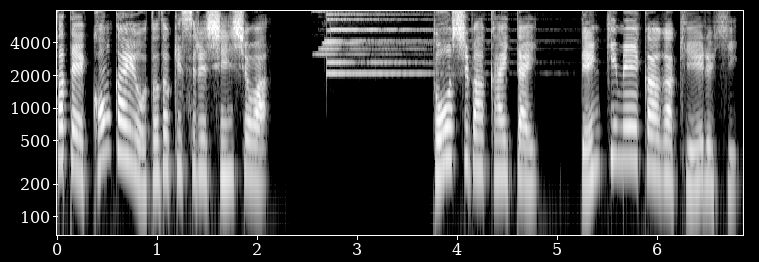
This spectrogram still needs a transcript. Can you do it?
さて今回お届けする新書は東芝解体電気メーカーが消える日。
